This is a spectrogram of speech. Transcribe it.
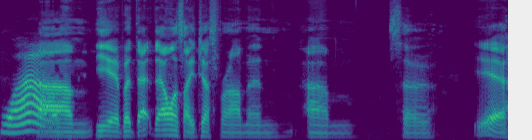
Wow. Um, yeah, but that, that one's like just ramen. Um, so yeah,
